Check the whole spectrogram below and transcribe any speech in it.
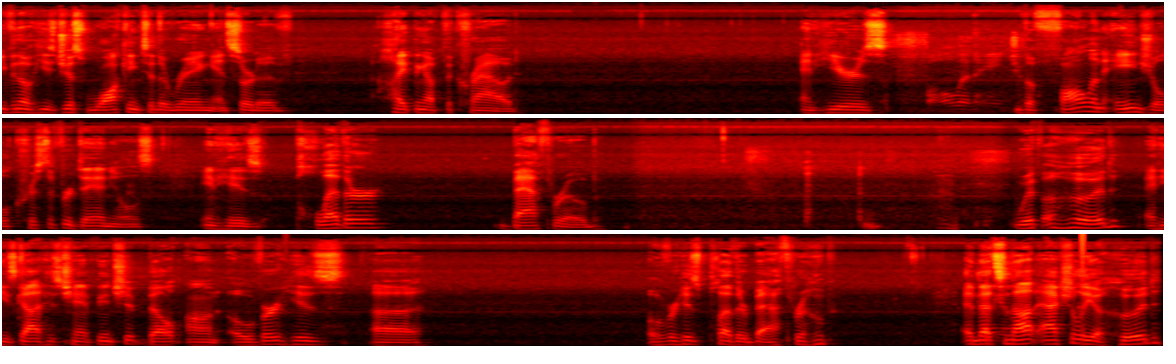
even though he's just walking to the ring and sort of hyping up the crowd. And here's Fallen angel. the fallen angel, Christopher Daniels, in his pleather bathrobe with a hood, and he's got his championship belt on over his uh, over his pleather bathrobe. And that's not actually a hood.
